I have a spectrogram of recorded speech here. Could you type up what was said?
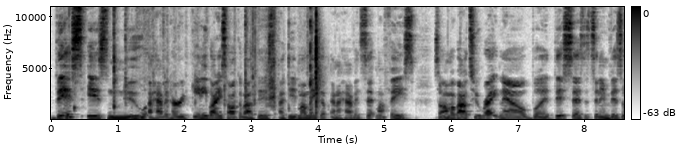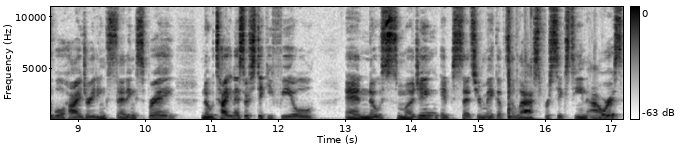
This is new. I haven't heard anybody talk about this. I did my makeup and I haven't set my face. So I'm about to right now, but this says it's an invisible hydrating setting spray. No tightness or sticky feel and no smudging. It sets your makeup to last for 16 hours.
